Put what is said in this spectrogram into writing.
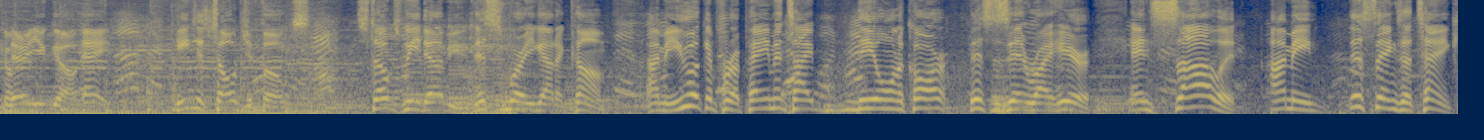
There you go. Hey, he just told you, folks. Stokes VW, this is where you got to come. I mean, you looking for a payment type deal on a car? This is it right here. And solid. I mean, this thing's a tank.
